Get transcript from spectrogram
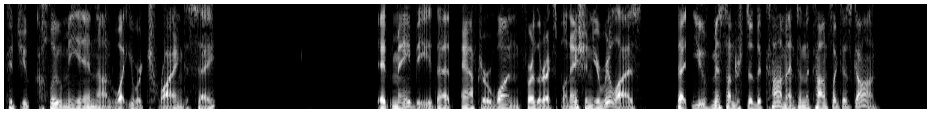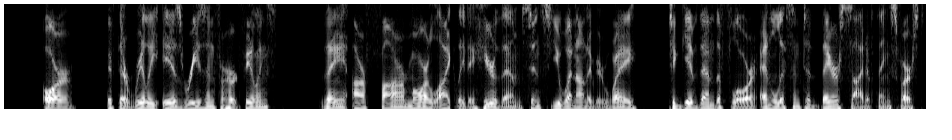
Could you clue me in on what you were trying to say? It may be that after one further explanation, you realize that you've misunderstood the comment and the conflict is gone. Or, if there really is reason for hurt feelings, they are far more likely to hear them since you went out of your way to give them the floor and listen to their side of things first.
